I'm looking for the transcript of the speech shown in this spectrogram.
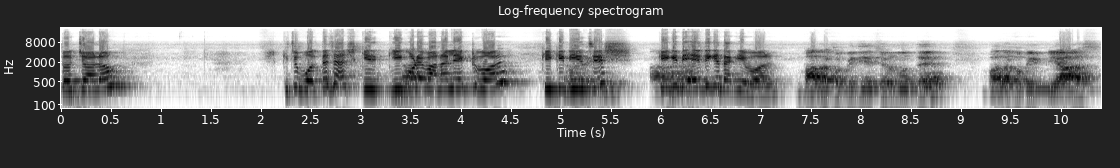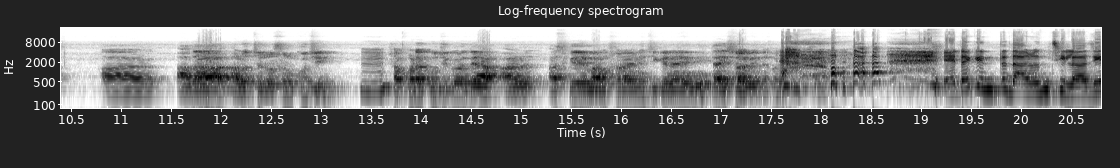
তো চলো। কিছু বলতে চাস? কি কি করে বানালি একটু বল? কি কি দিয়েছিস? কি কি এদিকে তাকিয়ে বল। বাঁধাকপি দিয়েছে ওর মধ্যে। বাঁধাকপি পেঁয়াজ আর আদা আর হচ্ছে রসুন কুচি। সবকটা কুচি করে দেয়া আর আজকে মাংস আনিনি চিকেন আনিনি তাই সয়াবিন দেখো এটা কিন্তু দারুণ ছিল আজকে।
